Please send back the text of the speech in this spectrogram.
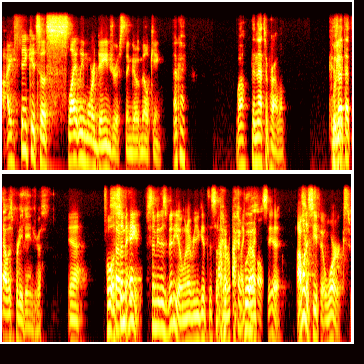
I think it's a slightly more dangerous than goat milking. Okay, well then that's a problem because I thought that was pretty dangerous. Yeah. Well, So- send me, hey, send me this video whenever you get this up. I- running. I will. see it. I want to see if it works.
